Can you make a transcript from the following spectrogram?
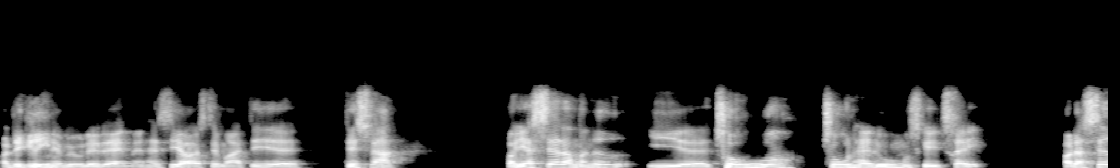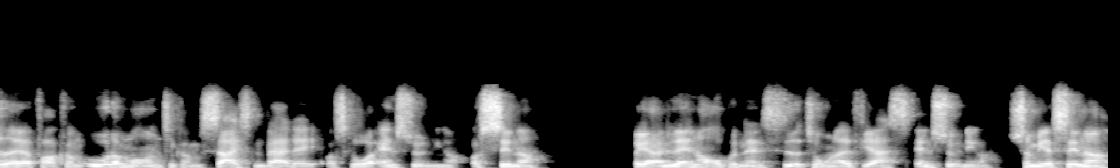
og det griner vi jo lidt af, men han siger også til mig, at det, øh, det er svært. Og jeg sætter mig ned i uh, to uger, to og en halv uge, måske tre, og der sidder jeg fra kl. 8 om morgenen til kl. 16 hver dag og skriver ansøgninger og sender. Og jeg lander over på den anden side af 270 ansøgninger, som jeg sender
